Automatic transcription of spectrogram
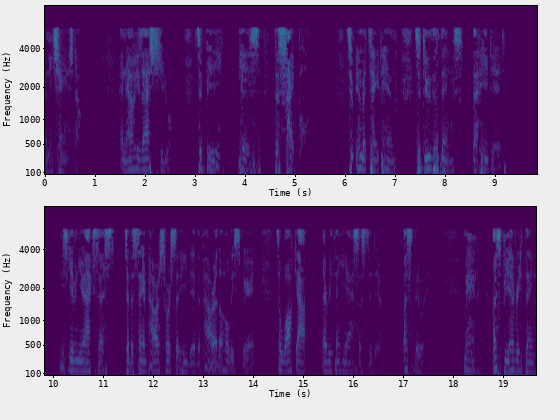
And he changed them. And now he's asked you to be his disciple, to imitate him, to do the things that he did. And he's given you access to the same power source that he did, the power of the Holy Spirit, to walk out everything he asks us to do. Let's do it. Man, let's be everything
